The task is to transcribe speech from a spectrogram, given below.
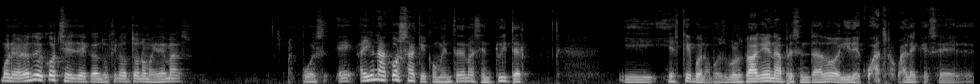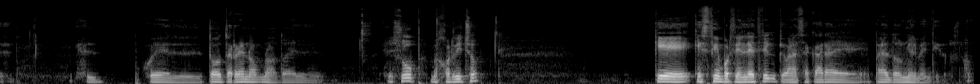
Bueno, hablando de coches de conducción autónoma y demás, pues eh, hay una cosa que comenté además en Twitter, y, es que, bueno, pues Volkswagen ha presentado el ID4, ¿vale? Que es el, el, el todoterreno, no, el, el sub, mejor dicho, que, es 100% eléctrico y que van a sacar eh, para el 2022, ¿no?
